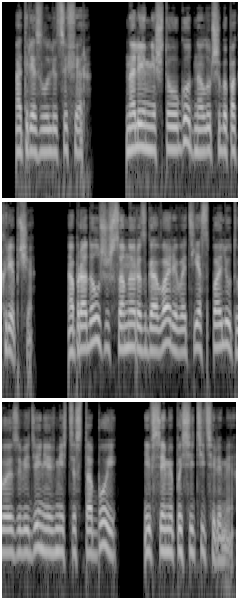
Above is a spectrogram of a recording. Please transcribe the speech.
— отрезал Люцифер. «Налей мне что угодно, лучше бы покрепче. А продолжишь со мной разговаривать, я спалю твое заведение вместе с тобой и всеми посетителями».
